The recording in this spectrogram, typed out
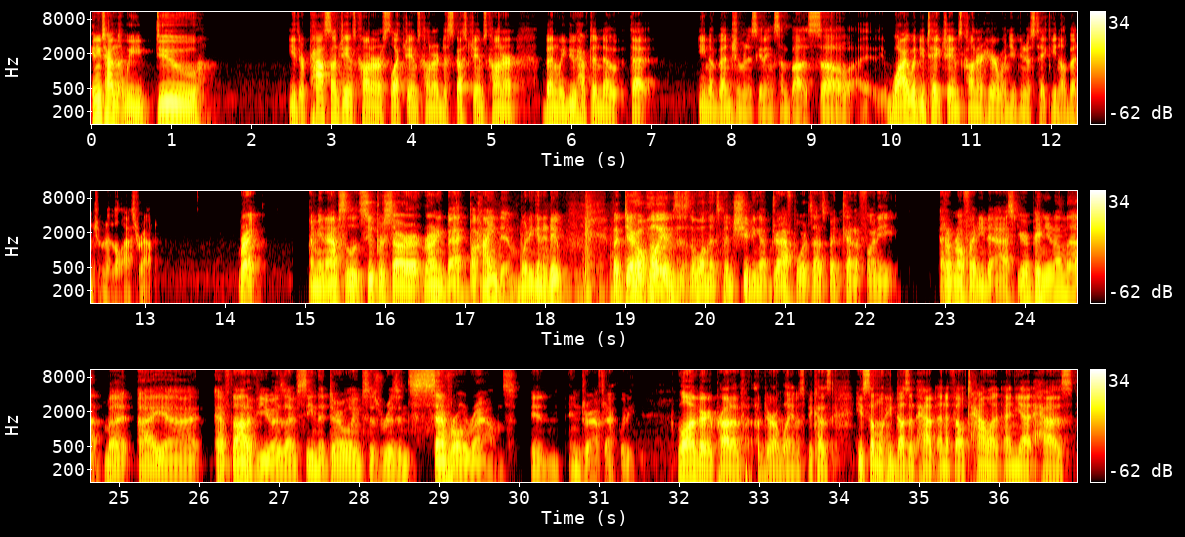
Anytime that we do either pass on James Conner or select James Conner, discuss James Conner, then we do have to note that Eno Benjamin is getting some buzz. So uh, why would you take James Conner here when you can just take Eno Benjamin in the last round? Right. I mean, absolute superstar running back behind him. What are you going to do? But Darrel Williams is the one that's been shooting up draft boards. That's been kind of funny. I don't know if I need to ask your opinion on that, but I uh, have thought of you as I've seen that Darrel Williams has risen several rounds in in draft equity. Well, I'm very proud of, of Darrel Williams because he's someone who doesn't have NFL talent and yet has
